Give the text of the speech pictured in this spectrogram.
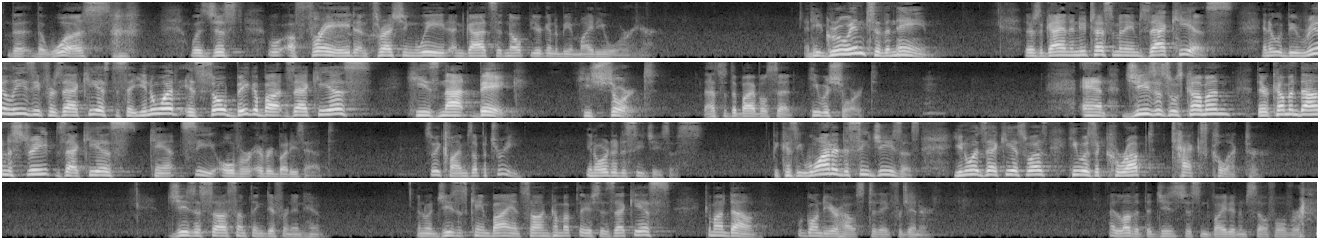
the, the wuss, was just afraid and threshing wheat, and God said, Nope, you're going to be a mighty warrior. And he grew into the name. There's a guy in the New Testament named Zacchaeus. And it would be real easy for Zacchaeus to say, you know what is so big about Zacchaeus? He's not big, he's short. That's what the Bible said. He was short. And Jesus was coming. They're coming down the street. Zacchaeus can't see over everybody's head. So he climbs up a tree in order to see Jesus because he wanted to see Jesus. You know what Zacchaeus was? He was a corrupt tax collector. Jesus saw something different in him. And when Jesus came by and saw him come up there, he said, Zacchaeus, come on down. We're going to your house today for dinner. I love it that Jesus just invited himself over.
